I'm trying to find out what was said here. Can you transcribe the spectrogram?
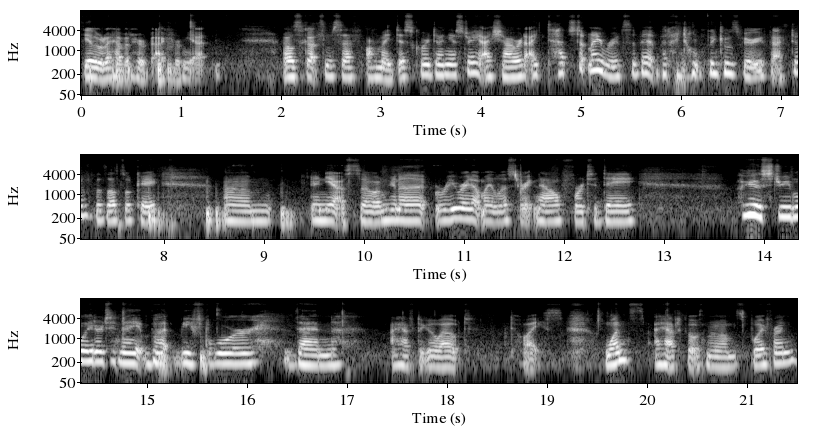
the other one I haven't heard back from yet. I also got some stuff on my Discord done yesterday. I showered. I touched up my roots a bit, but I don't think it was very effective, but that's okay. Um, and yeah, so I'm going to rewrite out my list right now for today. I'm gonna stream later tonight, but before then, I have to go out twice. Once, I have to go with my mom's boyfriend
